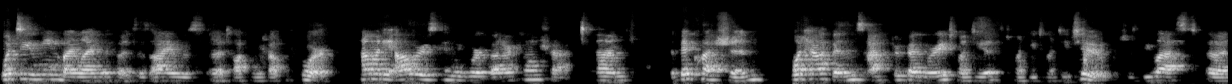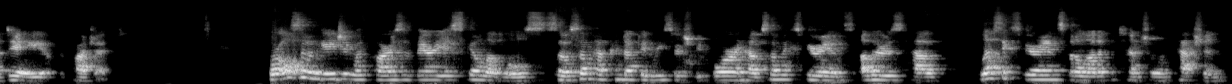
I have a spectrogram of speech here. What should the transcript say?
what do you mean by livelihoods, as I was uh, talking about before? How many hours can we work on our contract? And the big question, what happens after February 20th, 2022, which is the last uh, day of the project? We're also engaging with pars of various skill levels. So some have conducted research before and have some experience. Others have less experience, but a lot of potential and passion.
